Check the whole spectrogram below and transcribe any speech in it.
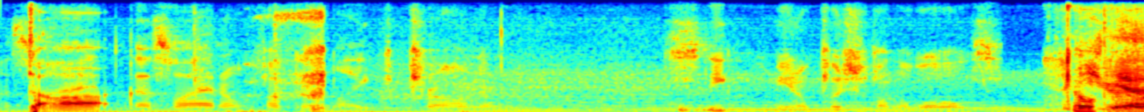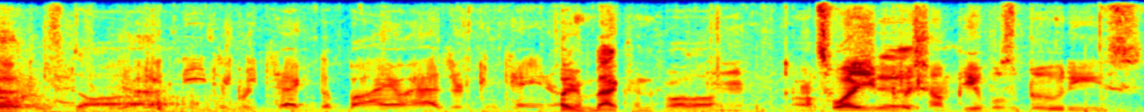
That's why, that's why I don't fucking like prone and sneak, you know, push up on the walls. Go Secure for the it, room. need to protect the biohazard container. Fucking back fin fall off. Mm, That's why you Shit. push on people's booties.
